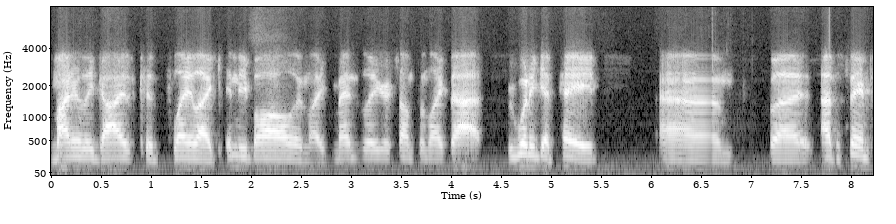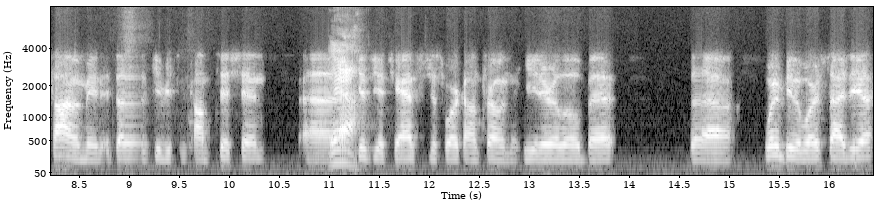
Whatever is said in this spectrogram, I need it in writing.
minor league guys could play like indie ball and like men's league or something like that. We wouldn't get paid, um, but at the same time, I mean, it does give you some competition. Uh, Yeah. It gives you a chance to just work on throwing the heater a little bit. So wouldn't be the worst idea.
